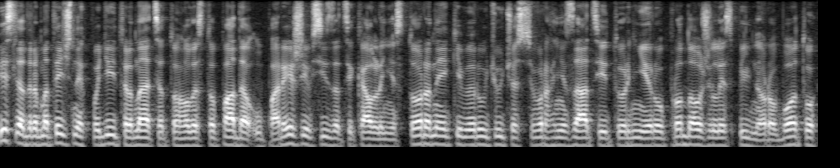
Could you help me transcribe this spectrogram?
Після драматичних подій 13 листопада у Парижі всі зацікавлені сторони, які беруть участь в організації турніру, продовжили спільну роботу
